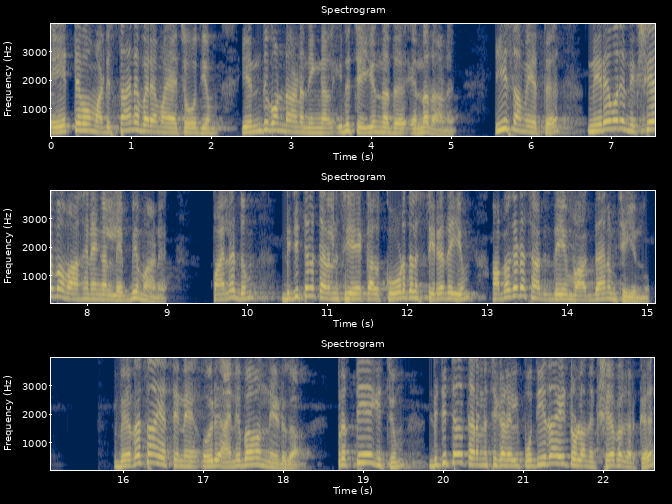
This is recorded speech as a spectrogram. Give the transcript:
ഏറ്റവും അടിസ്ഥാനപരമായ ചോദ്യം എന്തുകൊണ്ടാണ് നിങ്ങൾ ഇത് ചെയ്യുന്നത് എന്നതാണ്. ഈ സമയത്ത് നിരവധി നിക്ഷേപ വാഹനങ്ങൾ ലഭ്യമാണ്. പലതും ഡിജിറ്റൽ കറൻസിയേക്കാൾ കൂടുതൽ സ്ഥിരതയും അപകട സാധ്യതയും വാഗ്ദാനം ചെയ്യുന്നു. വ്യവസായത്തിന് ഒരു അനുഭവം നേടുക. പ്രത്യേകിച്ചും ഡിജിറ്റൽ കറൻസികളിൽ പുതിയതായിട്ടുള്ള നിക്ഷേപകർക്ക്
